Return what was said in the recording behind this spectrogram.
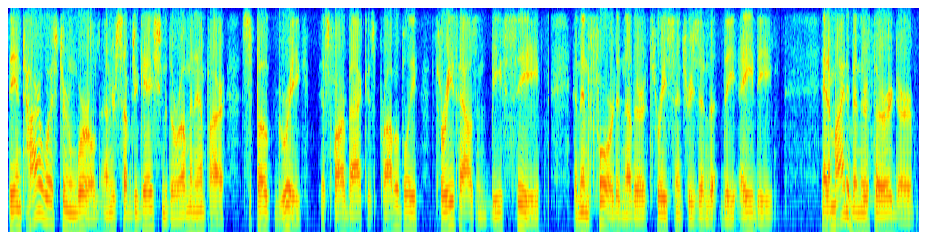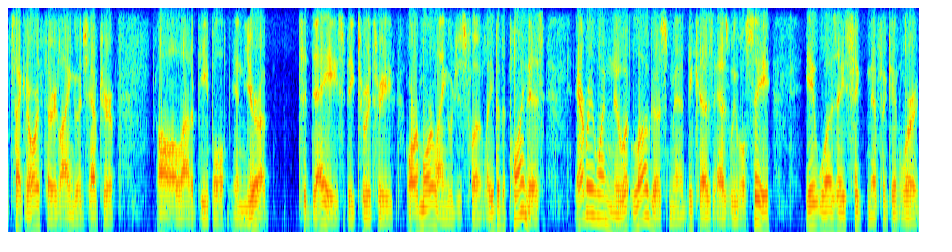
The entire Western world, under subjugation of the Roman Empire, spoke Greek as far back as probably 3000 BC, and then forward another three centuries into the AD. And it might have been their third or second or third language. After all, a lot of people in Europe today speak two or three or more languages fluently. But the point is, everyone knew what logos meant because, as we will see, it was a significant word.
